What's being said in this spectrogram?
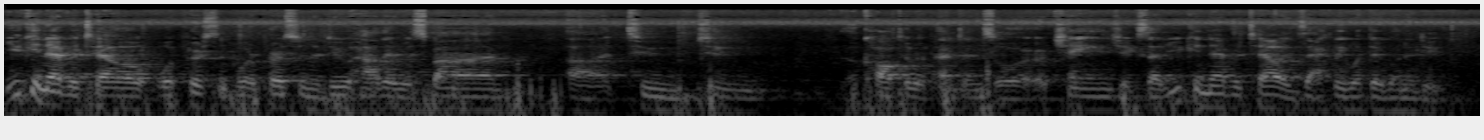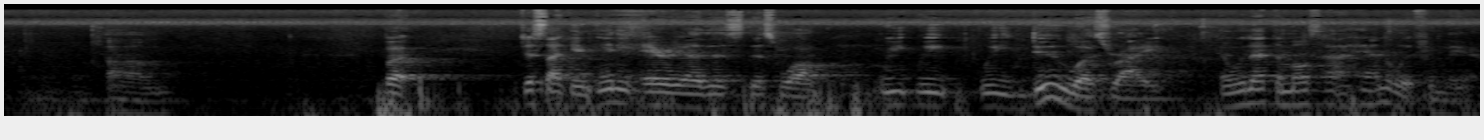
you can never tell what person what a person to do, how they respond uh, to to a call to repentance or, or change, etc. You can never tell exactly what they're going to do. Um, but just like in any area of this this walk, we we we do what's right, and we let the Most High handle it from there.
